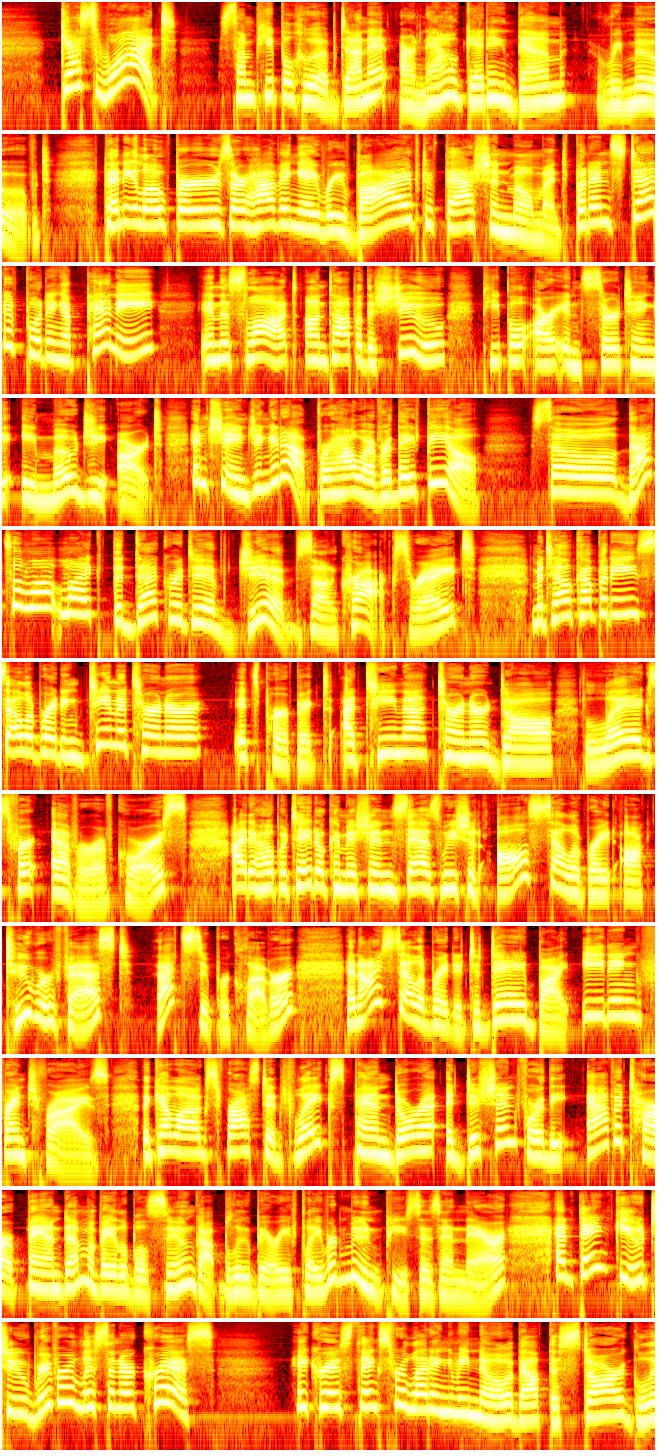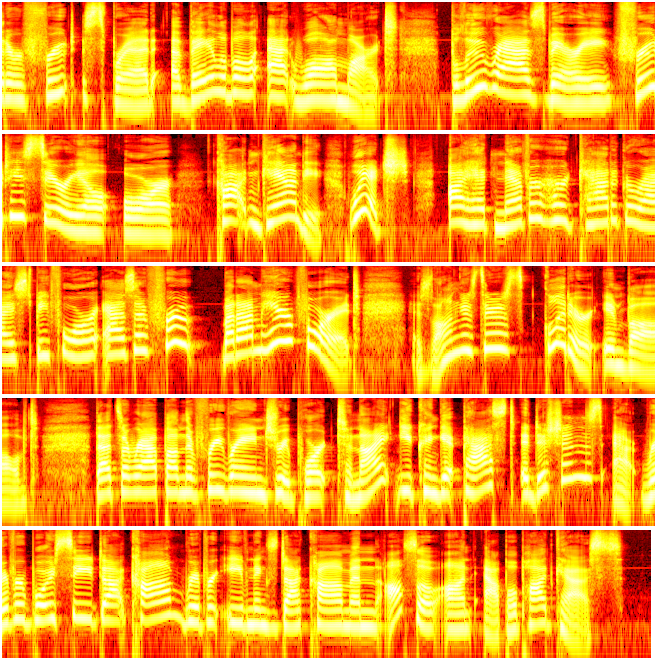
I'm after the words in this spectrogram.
Guess what? Some people who have done it are now getting them removed. Penny loafers are having a revived fashion moment, but instead of putting a penny in the slot on top of the shoe, people are inserting emoji art and changing it up for however they feel. So that's a lot like the decorative jibs on Crocs, right? Mattel Company celebrating Tina Turner it's perfect. A Tina Turner doll, legs forever, of course. Idaho Potato Commission says we should all celebrate Oktoberfest. That's super clever. And I celebrated today by eating french fries. The Kellogg's Frosted Flakes Pandora edition for the Avatar fandom, available soon, got blueberry flavored moon pieces in there. And thank you to River listener Chris. Hey, Chris, thanks for letting me know about the Star Glitter Fruit Spread available at Walmart. Blue raspberry, fruity cereal, or cotton candy, which I had never heard categorized before as a fruit, but I'm here for it, as long as there's glitter involved. That's a wrap on the Free Range Report tonight. You can get past editions at riverboise.com, riverevenings.com, and also on Apple Podcasts.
